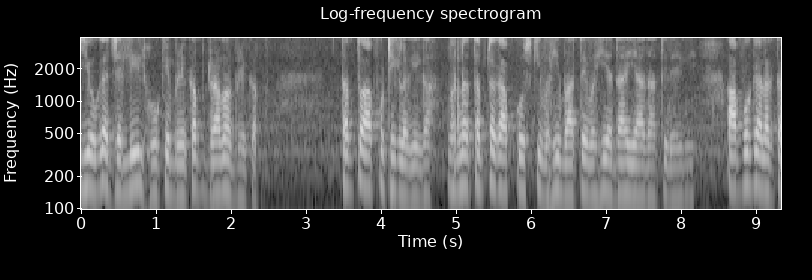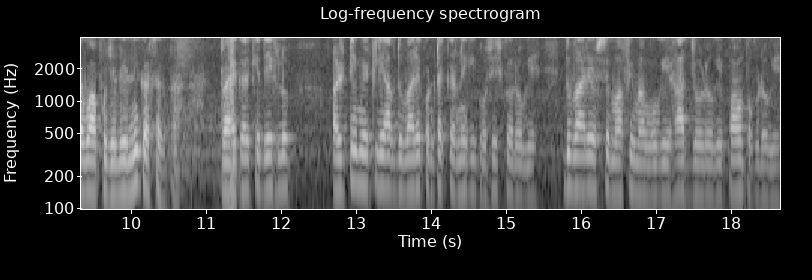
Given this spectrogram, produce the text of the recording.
ये हो गया जलील होके ब्रेकअप ड्रामा ब्रेकअप तब तो आपको ठीक लगेगा, वरना तब तक आपको उसकी वही बातें, वही अदाएँ याद आती रहेंगी। आपको क्या लगता है, वो आपको जलील नहीं कर सकता? ट्राई करके देख लो। अल्टीमेटली आप दोबारा कांटेक्ट करने की कोशिश करोगे, दोबारा उससे माफ़ी मांगोगे, हाथ जोड़ोगे, पाँव पकड़ोगे,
